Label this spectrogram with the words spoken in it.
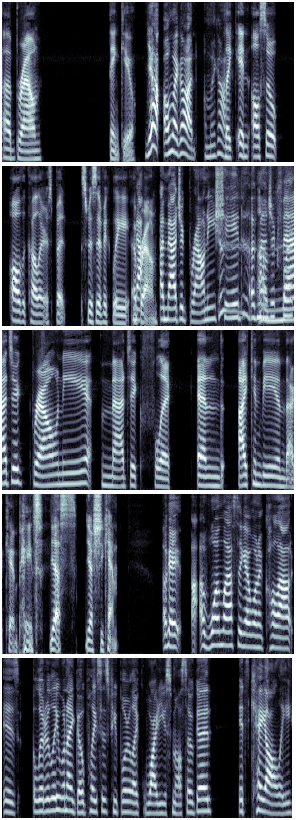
a brown? Thank you. Yeah. Oh my god. Oh my god. Like and also all the colors, but specifically a Ma- brown. a magic brownie shade of magic. Flick. magic brownie magic flick, and I can be in that campaign. Yes. Yes, she can. Okay. Uh, one last thing I want to call out is literally when I go places, people are like, "Why do you smell so good?" It's Kayali.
